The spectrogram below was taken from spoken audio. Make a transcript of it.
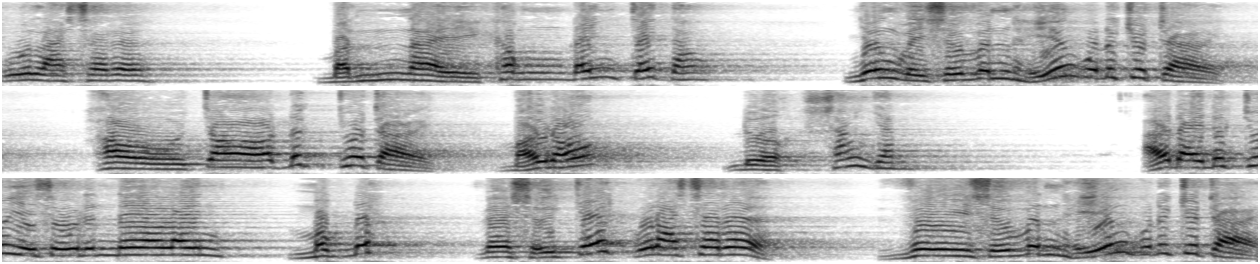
của Lazarus bệnh này không đến chết đâu, nhưng vì sự vinh hiển của đức chúa trời hầu cho đức chúa trời bởi đó, được sáng danh ở đây đức chúa giêsu đã nêu lên mục đích về sự chết của Lazarus vì sự vinh hiển của Đức Chúa Trời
